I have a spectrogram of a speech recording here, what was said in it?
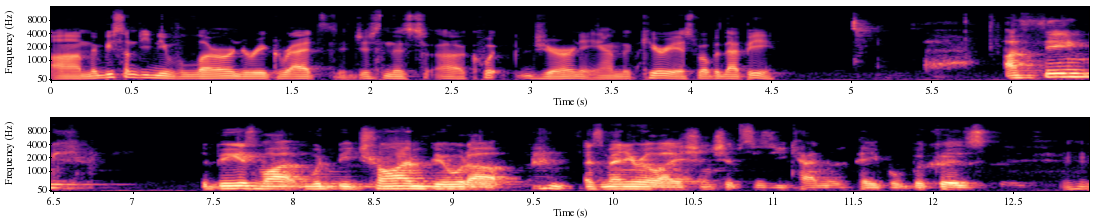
um, maybe something you've learned or regret just in this uh, quick journey. I'm curious what would that be? I think the biggest advice would be try and build up as many relationships as you can with people because mm-hmm.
